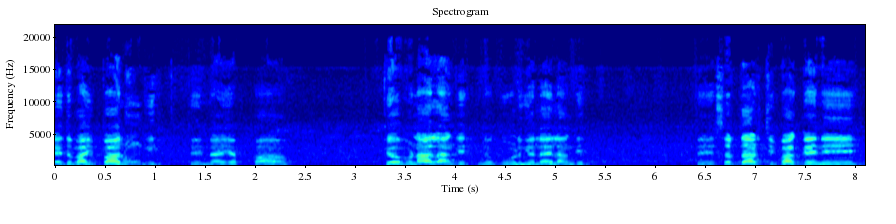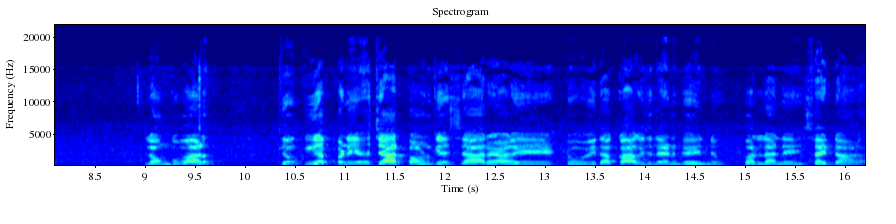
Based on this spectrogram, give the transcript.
ਨਾ ਦਵਾਈ ਪਾ ਲੂੰਗੀ ਤੇ ਨਾ ਇਹ ਆਪਾਂ ਘਿਓ ਬਣਾ ਲਾਂਗੇ, ਨਾ ਗੋਲੀਆਂ ਲੈ ਲਾਂਗੇ। ਤੇ ਸਰਦਾਰ ਜੀ ਬਾਗੇ ਨੇ ਲੌਂਗੋਵਾਲ, ਕਿਉਂਕਿ ਆਪਣੇ ਅਚਾਰ ਪਾਉਣਗੇ, ਅਚਾਰ ਵਾਲੇ ਟੋਏ ਦਾ ਕਾਗਜ਼ ਲੈਣ ਗਏ ਨੇ, ਉੱਪਰਲਾ ਨੇ ਸਾਈਡਾਂ ਵਾਲਾ।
